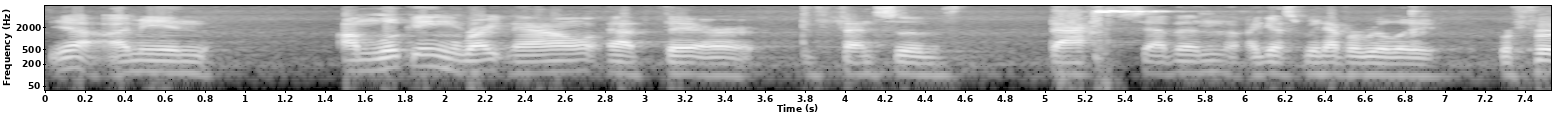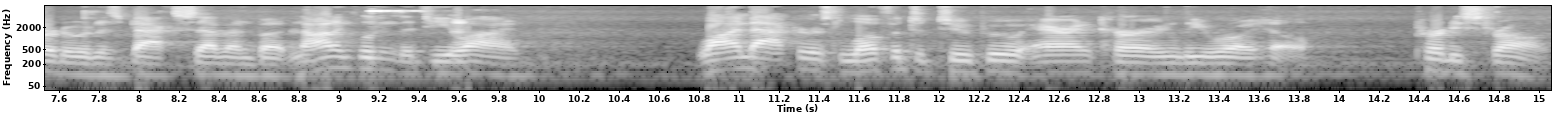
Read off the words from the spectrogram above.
Yeah, I mean, I'm looking right now at their defensive back seven. I guess we never really refer to it as back seven, but not including the D line. Linebackers: Lofa Tatupu, Aaron Curry, Leroy Hill. Pretty strong.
